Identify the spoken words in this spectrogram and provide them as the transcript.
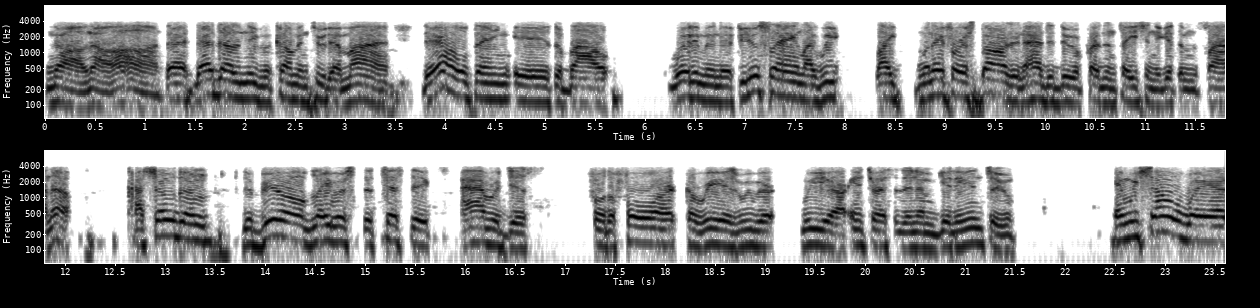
no, no. Uh-uh. That that doesn't even come into their mind. Their whole thing is about wait a minute. If you're saying like we like when they first started, and I had to do a presentation to get them to sign up. I showed them the Bureau of Labor Statistics averages for the four careers we were we are interested in them getting into and we showed where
